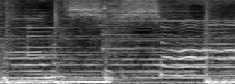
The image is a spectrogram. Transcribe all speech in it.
Promise of solid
